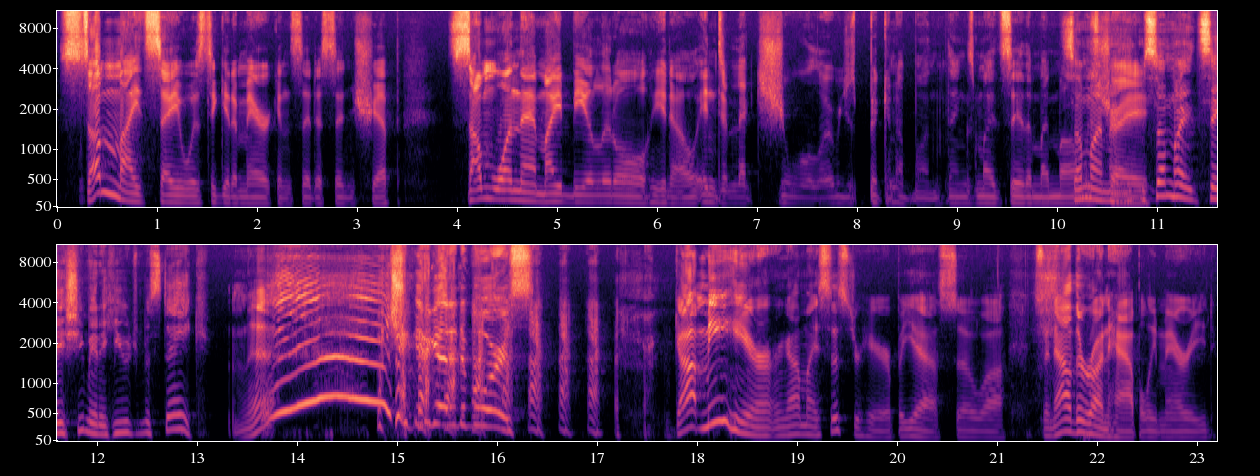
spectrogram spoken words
Some might say it was to get American citizenship. Someone that might be a little, you know, intellectual or just picking up on things might say that my mom some, was might, trying. some might say she made a huge mistake. Eh, she could have got a divorce. got me here and got my sister here, but yeah. So uh, so now they're unhappily married,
